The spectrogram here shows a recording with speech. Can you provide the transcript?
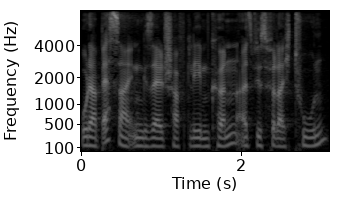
oder besser in Gesellschaft leben können, als wir es vielleicht tun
